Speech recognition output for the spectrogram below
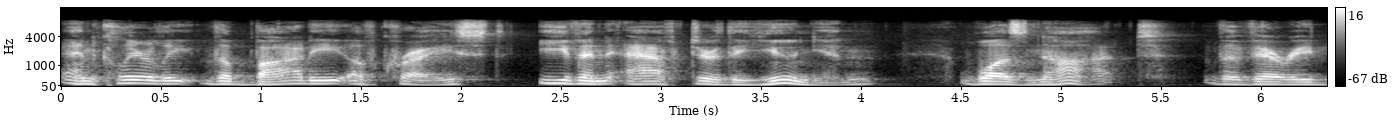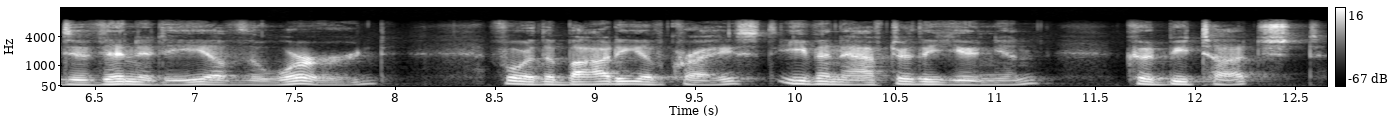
And clearly, the body of Christ, even after the union, was not the very divinity of the Word, for the body of Christ, even after the union, could be touched,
